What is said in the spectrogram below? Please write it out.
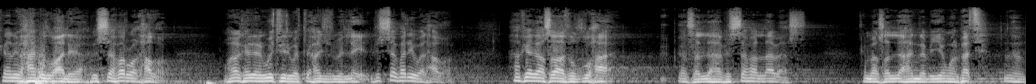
كان يحافظ عليها في السفر والحضر وهكذا الوتر والتهجد بالليل في السفر والحضر هكذا صلاة الضحى إذا صلاها في السفر لا بأس كما صلاها النبي يوم الفتح. نعم.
